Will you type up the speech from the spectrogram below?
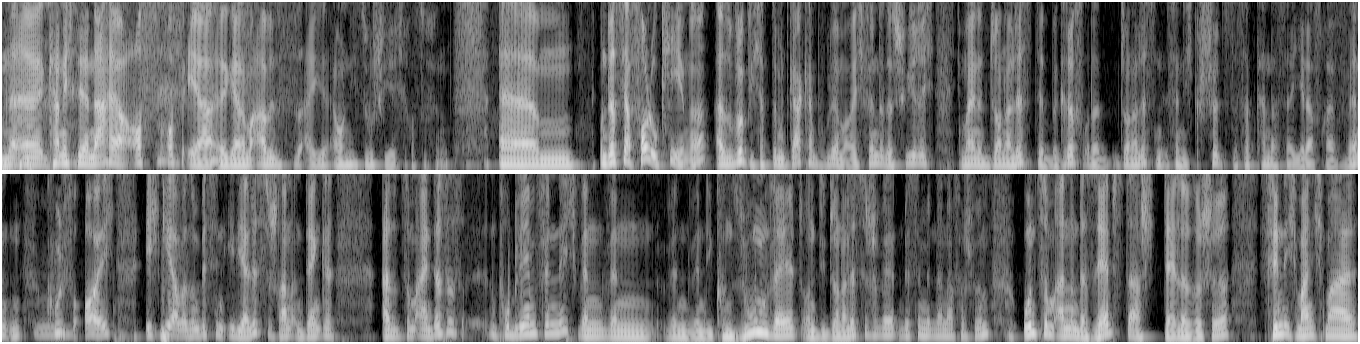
Na, äh, kann ich dir nachher off-air off äh, gerne mal, aber es ist auch nicht so schwierig rauszufinden. Ähm, und das ist ja voll okay, ne? Also wirklich, ich habe damit gar kein Problem. Aber ich finde das schwierig. Ich meine, Journalist, der Begriff oder Journalisten ist ja nicht geschützt, deshalb kann das ja jeder frei verwenden. Mhm. Cool für euch. Ich gehe aber so ein bisschen idealistisch ran und denke, also zum einen, das ist ein Problem, finde ich, wenn, wenn, wenn, wenn die Konsumwelt und die journalistische Welt ein bisschen miteinander verschwimmen. Und zum anderen das Selbstdarstellerische finde ich manchmal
